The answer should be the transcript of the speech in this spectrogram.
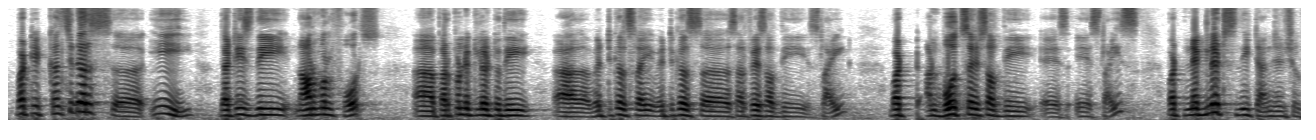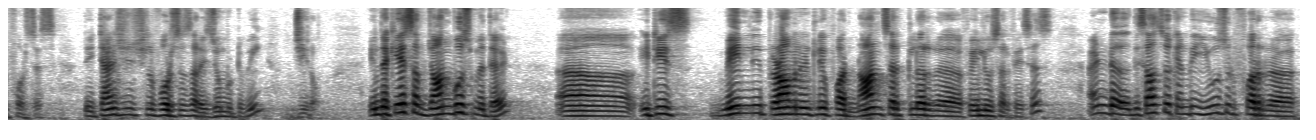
but it considers E that is the normal force uh, perpendicular to the uh, Uh, vertical, slide, vertical uh, surface of the slide but on both sides of the uh, a slice but neglects the tangential forces. The tangential forces are assumed to be 0. In the case of Janbu method uh, it is mainly predominantly for non-circular failure surfaces and this also can be used for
